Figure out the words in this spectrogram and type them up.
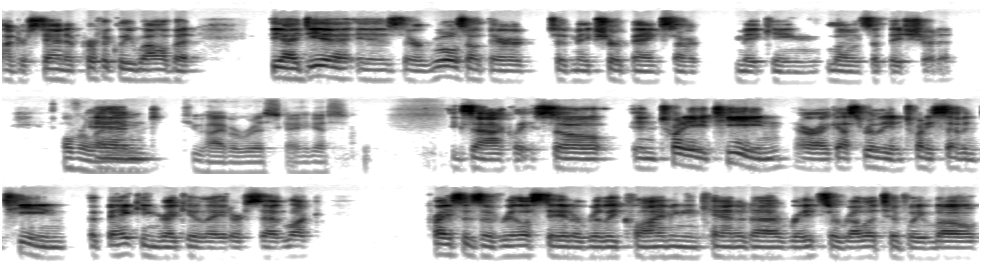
understand it perfectly well, but the idea is there are rules out there to make sure banks aren't making loans that they shouldn't. Overlending and, too high of a risk, I guess. Exactly. So in 2018, or I guess really in 2017, the banking regulator said, look, prices of real estate are really climbing in Canada, rates are relatively low.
